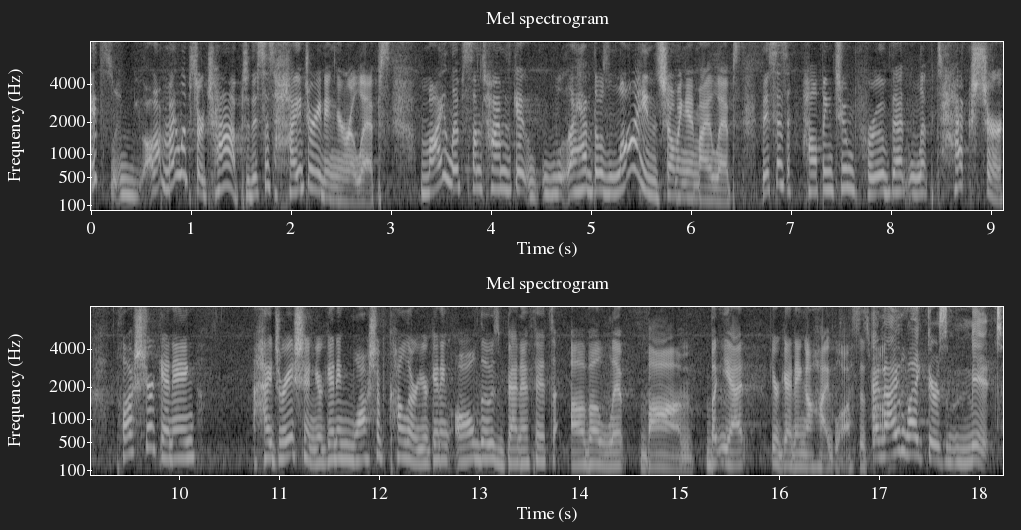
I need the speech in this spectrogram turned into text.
It's uh, my lips are chapped. This is hydrating your lips. My lips sometimes get I have those lines showing in my lips. This is helping to improve that lip texture. Plus, you're getting hydration, you're getting wash of color, you're getting all those benefits of a lip balm, but yet you're getting a high gloss as well. And I like there's mint.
